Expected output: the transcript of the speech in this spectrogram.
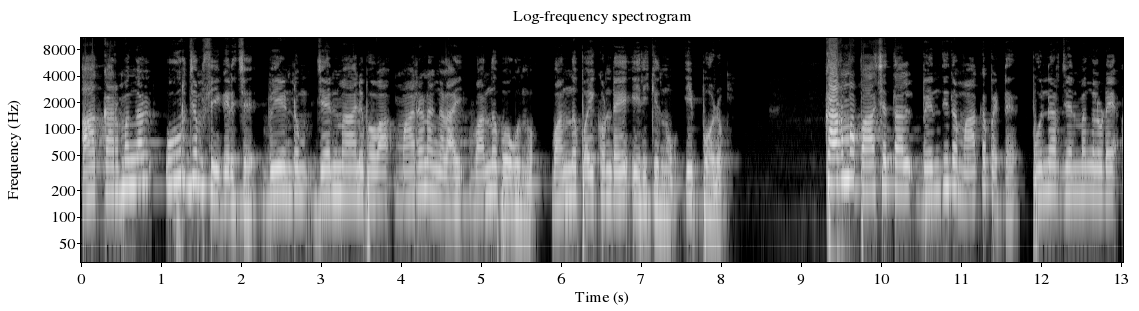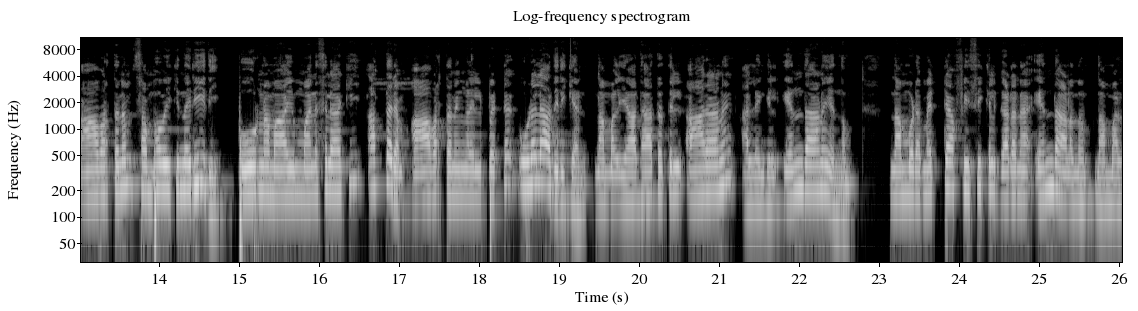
ആ കർമ്മങ്ങൾ ഊർജം സ്വീകരിച്ച് വീണ്ടും ജന്മാനുഭവ മരണങ്ങളായി വന്നു പോകുന്നു വന്നു പോയിക്കൊണ്ടേ ഇരിക്കുന്നു ഇപ്പോഴും. കർമ്മപാശത്താൽ ബന്ധിതമാക്കപ്പെട്ട് പുനർജന്മങ്ങളുടെ ആവർത്തനം സംഭവിക്കുന്ന രീതി പൂർണമായും മനസ്സിലാക്കി അത്തരം ആവർത്തനങ്ങളിൽപ്പെട്ട് ഉഴലാതിരിക്കാൻ നമ്മൾ യാഥാർത്ഥ്യത്തിൽ ആരാണ് അല്ലെങ്കിൽ എന്താണ് എന്നും നമ്മുടെ മെറ്റാഫിസിക്കൽ ഘടന എന്താണെന്നും നമ്മൾ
